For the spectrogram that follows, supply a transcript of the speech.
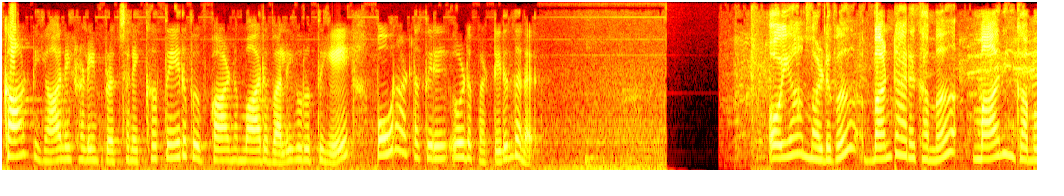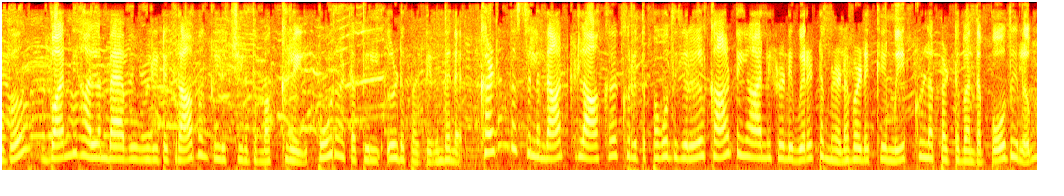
காட்டு யானைகளின் பிரச்சினைக்கு தீர்வு காணுமாறு வலியுறுத்தியே போராட்டத்தில் ஈடுபட்டிருந்தனர். ஒயாமடுவு பண்டாரகம மானிங்கமுவு வன்னிஹலம்பேவு உள்ளிட்ட கிராமங்களைச் சேர்ந்த மக்களே போராட்டத்தில் ஈடுபட்டிருந்தனர். கடந்த சில நாட்களாக குறித்த பகுதியில் காட்டு யானைகளை விரட்டும் நடவடிக்கை மேற்கொள்ளப்பட்டு வந்த போதிலும்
